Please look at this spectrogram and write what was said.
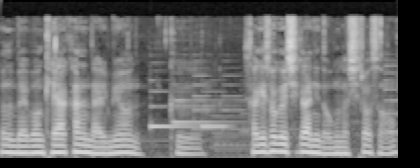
저는 매번 계약하는 날이면 그 자기소개 시간이 너무나 싫어서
